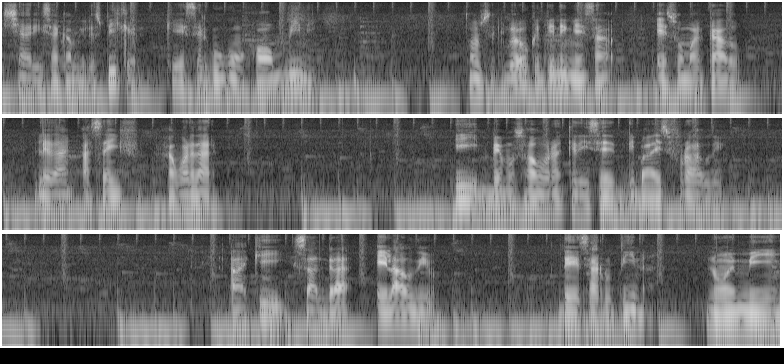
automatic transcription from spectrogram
Sharisa Camilo Speaker que es el Google Home Mini. Entonces, luego que tienen esa, eso marcado, le dan a Save, a guardar. Y vemos ahora que dice Device for Audio. Aquí saldrá el audio de esa rutina, no en mi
